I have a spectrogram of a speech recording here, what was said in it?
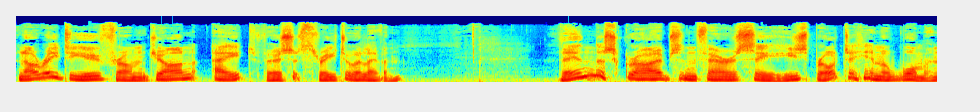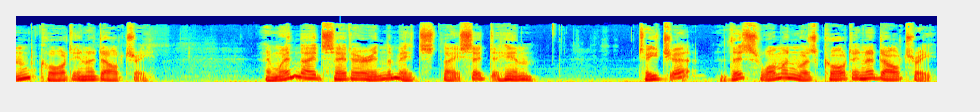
And I'll read to you from John 8, verses 3 to 11. Then the scribes and Pharisees brought to him a woman caught in adultery. And when they'd set her in the midst, they said to him, Teacher, this woman was caught in adultery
